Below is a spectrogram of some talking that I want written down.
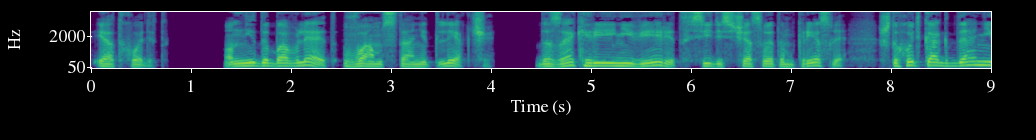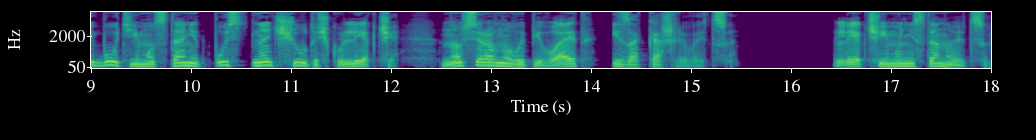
и отходит. Он не добавляет «вам станет легче», да Закери и не верит, сидя сейчас в этом кресле, что хоть когда-нибудь ему станет пусть на чуточку легче, но все равно выпивает и закашливается. Легче ему не становится.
